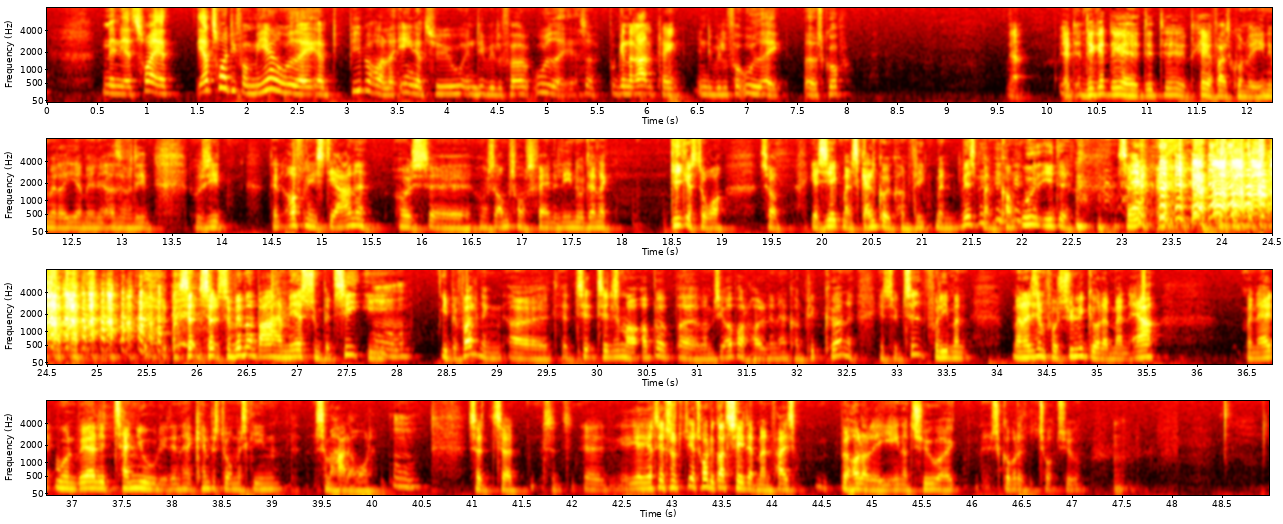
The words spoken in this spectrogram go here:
Men jeg tror, jeg, jeg tror, de får mere ud af, at de bibeholder 21, end de ville få ud af, altså på generelt plan, end de ville få ud af at skubbe. Ja, ja det, det, det, det, det, det kan jeg faktisk kun være enig med dig i, Amelie. Altså fordi, du kan sige, den offentlige stjerne hos, øh, hos omsorgsfagene lige nu, den er gigastor. Så jeg siger ikke, man skal gå i konflikt, men hvis man kom ud i det, så, så, så, så vil man bare have mere sympati i, mm. i befolkningen øh, til, til ligesom at op, øh, hvad man siger, opretholde den her konflikt kørende et stykke tid, fordi man, man har ligesom fået synliggjort, at man er, man er et uundværligt tandhjul i den her kæmpe store maskine, som har det hårdt. Mm. Så, så, så øh, jeg, jeg, jeg, tror, jeg tror, det er godt set, at man faktisk beholder det i 21 og ikke skubber det til 22.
